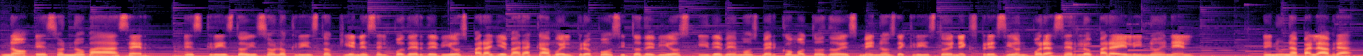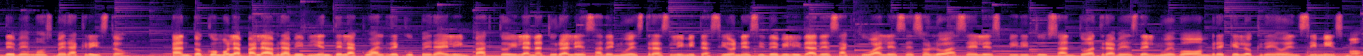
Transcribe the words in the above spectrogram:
No, eso no va a ser. Es Cristo y solo Cristo quien es el poder de Dios para llevar a cabo el propósito de Dios, y debemos ver cómo todo es menos de Cristo en expresión por hacerlo para Él y no en Él. En una palabra, debemos ver a Cristo. Tanto como la palabra viviente la cual recupera el impacto y la naturaleza de nuestras limitaciones y debilidades actuales, eso lo hace el Espíritu Santo a través del nuevo hombre que lo creó en sí mismo.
